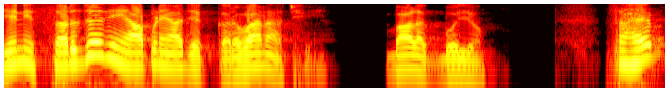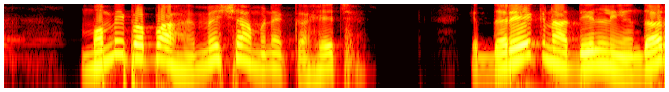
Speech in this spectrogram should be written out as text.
જેની સર્જરી આપણે આજે કરવાના છીએ. બાળક બોલ્યો, સાહેબ, મમ્મી પપ્પા હંમેશા મને કહે છે કે દરેકના દિલની અંદર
